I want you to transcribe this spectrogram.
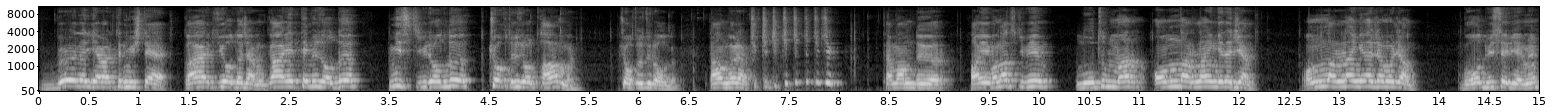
Böyle gebertirim işte. Gayet iyi oldu hocam. Gayet temiz oldu. Mis gibi oldu. Çok da güzel oldu tamam mı? Çok da oldu. Tamam hocam çık çık çık çık çık çık çık. Tamamdır. Hayvanat gibi loot'um var. Onlarla geleceğim. Onlarla geleceğim hocam. Gold bir seviye mi?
